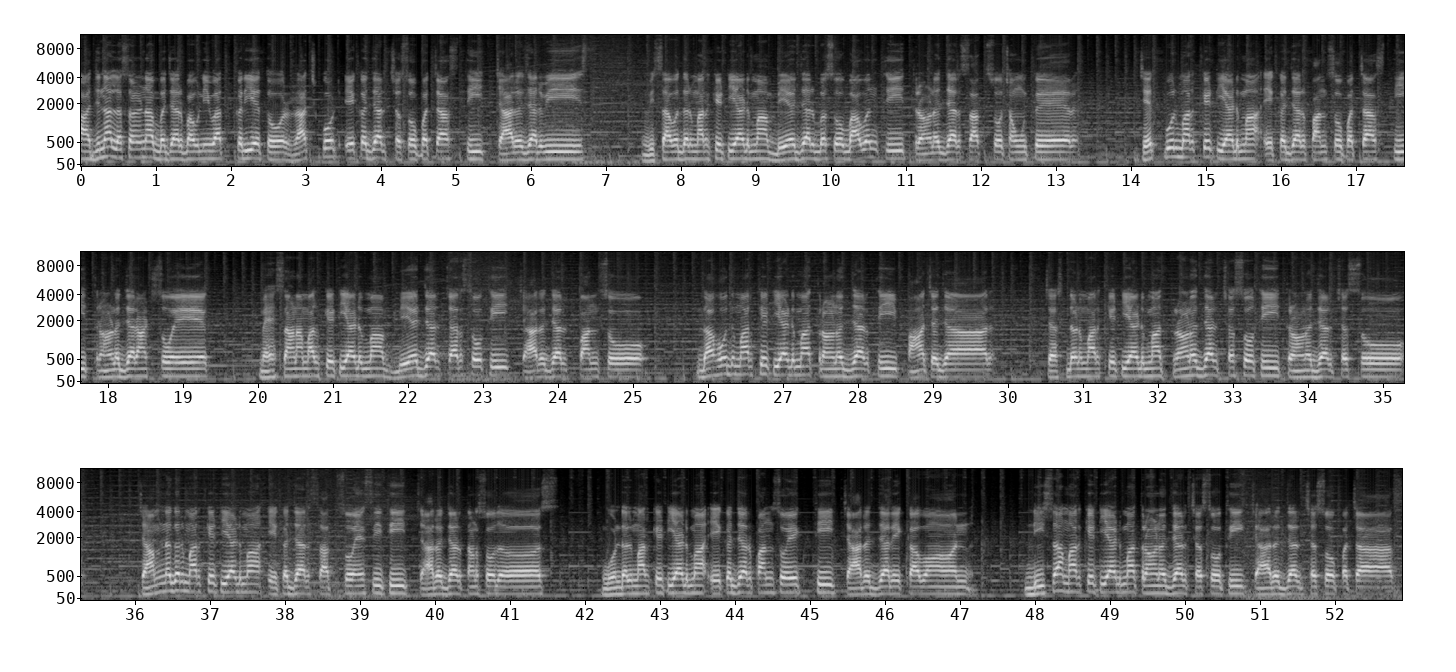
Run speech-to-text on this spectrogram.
આજના લસણના બજાર ભાવની વાત કરીએ તો રાજકોટ એક હજાર છસો પચાસથી ચાર હજાર વીસ. વિસાવદર માર્કેટ યાર્ડમાં બે હજાર બસો બાવનથી ત્રણ હજાર સાતસો છોતેર. જેતપુર માર્કેટ યાર્ડમાં એક હજાર પાંચસો પચાસથી ત્રણ હજાર આઠસો એક. મહેસાણા માર્કેટ યાર્ડમાં બે હજાર ચારસોથી ચાર હજાર પાંચસો. દાહોદ માર્કેટ યાર્ડમાં ત્રણ હજારથી પાંચ હજાર જસદણ માર્કેટ યાર્ડમાં ત્રણ હજાર છસોથી ત્રણ હજાર છસો જામનગર માર્કેટ યાર્ડમાં એક હજાર સાતસો એંસીથી ચાર હજાર ત્રણસો દસ ગોંડલ માર્કેટ યાર્ડમાં એક હજાર પાંચસો એકથી ચાર હજાર એકાવન ડીસા માર્કેટ યાર્ડમાં ત્રણ હજાર છસોથી ચાર હજાર છસો પચાસ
